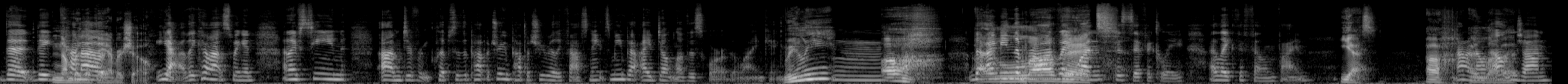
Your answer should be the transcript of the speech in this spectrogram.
that they number come that out, they ever show. Yeah, they come out swinging, and I've seen um, different clips of the puppetry. And puppetry really fascinates me, but I don't love the score of The Lion King. Really? Mm. Oh, The, I, mean, the Broadway one specifically. I like the film fine. Yes. I don't know, love Elton it. John.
